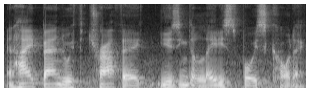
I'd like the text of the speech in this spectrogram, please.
and high bandwidth traffic using the latest voice codec.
